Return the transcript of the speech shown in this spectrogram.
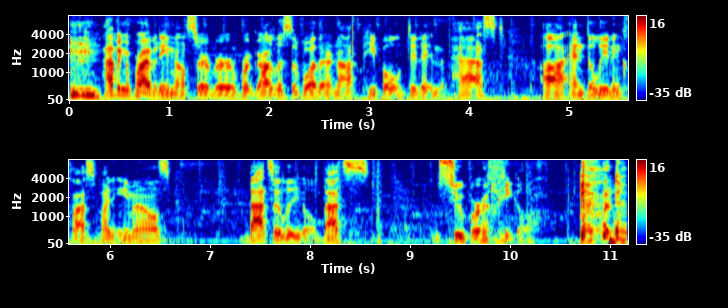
having a private email server, regardless of whether or not people did it in the past, uh, and deleting classified emails, that's illegal. That's super illegal. and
